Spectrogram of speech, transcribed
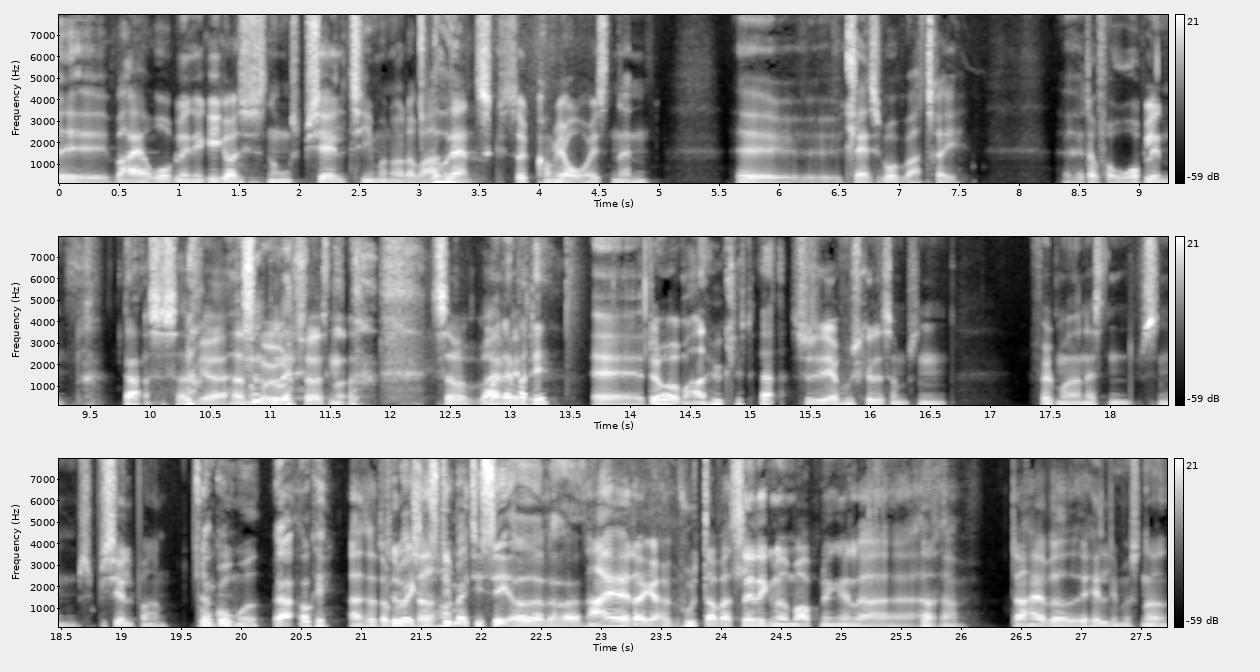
øh, var jeg gik også i sådan nogle speciale timer, når der var ja. dansk. Så kom jeg over i sådan en anden øh, klasse, hvor vi var tre. Øh, der var for ordblind. Ja. Og så sad vi og havde nogle øvelser og sådan noget. Så var Hvordan var det? Øh, det var meget hyggeligt. Ja. Synes jeg, jeg husker det som sådan... Følte mig næsten sådan specielt barn. På en Okay. god måde. Ja, okay. Altså, der Så du er ikke så hånd- stigmatiseret, eller... Nej, der, jeg, der var slet ikke noget mobning, eller, ja. altså, der har jeg været heldig med sådan noget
